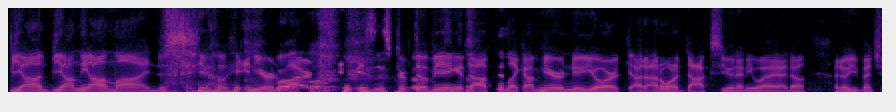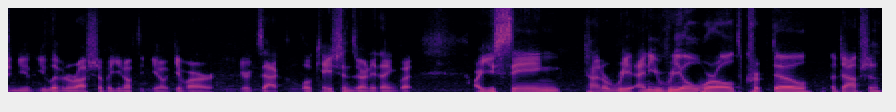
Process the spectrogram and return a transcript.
beyond beyond the online, just you know, in your environment? Well, is, is crypto being adopted? Like I'm here in New York. I, I don't want to dox you in any way. I know I know you mentioned you, you live in Russia, but you don't have to you know give our your exact locations or anything. But are you seeing kind of re- any real world crypto adoption?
